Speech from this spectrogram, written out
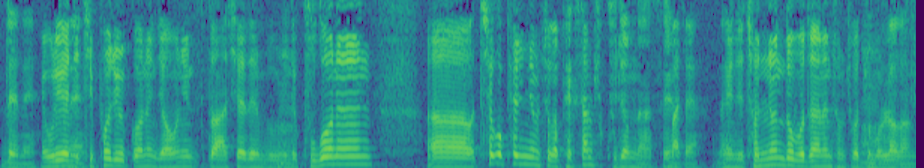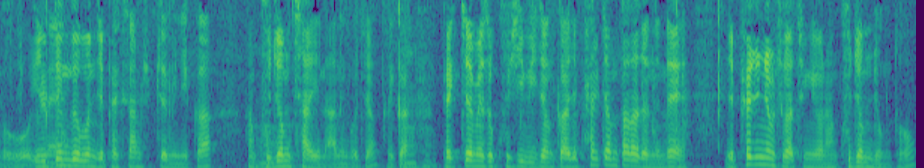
네네. 우리가 이제 네. 짚어줄 거는 여원님도 아셔야 되는 부분인데 국어는 어, 최고 표준 점수가 139점 나왔어요. 맞아요. 네. 그러니까 이제 전년도보다는 점수가 좀 올라간 거고 1등급은 이제 130점이니까 한 9점 차이 나는 거죠. 그러니까 100점에서 92점까지 8점 떨어졌는데 이제 표준 점수 같은 경우는 한 9점 정도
